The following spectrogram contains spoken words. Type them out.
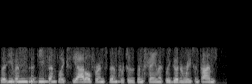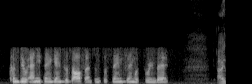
that even a defense like Seattle, for instance, which has been famously good in recent times, couldn't do anything against this offense. And it's the same thing with Green Bay. I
